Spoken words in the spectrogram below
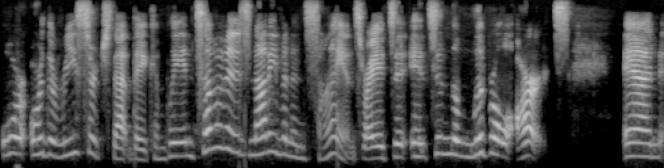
or or the research that they complete and some of it is not even in science right? It's it's in the liberal arts. And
